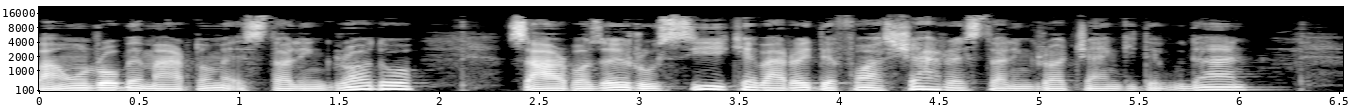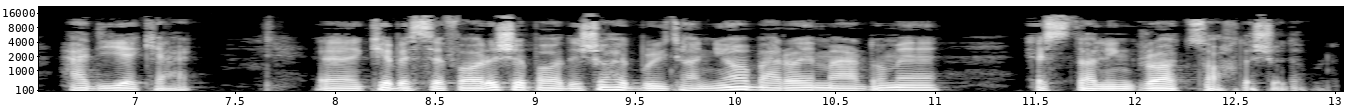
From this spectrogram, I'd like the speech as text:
و اون رو به مردم استالینگراد و سربازای روسی که برای دفاع از شهر استالینگراد جنگیده بودن هدیه کرد که به سفارش پادشاه بریتانیا برای مردم استالینگراد ساخته شده بود.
